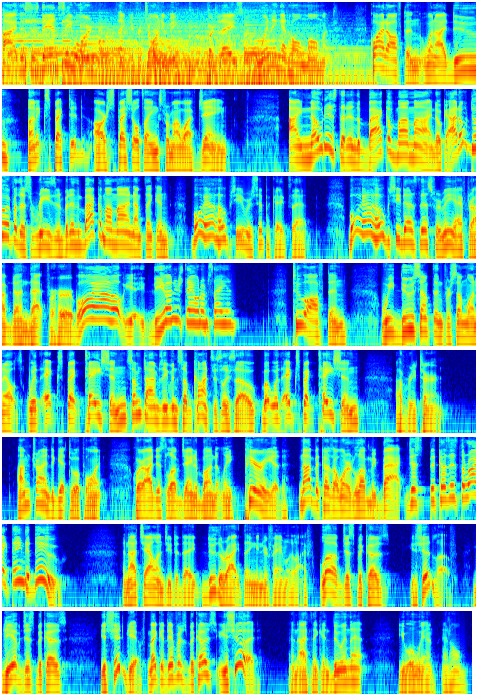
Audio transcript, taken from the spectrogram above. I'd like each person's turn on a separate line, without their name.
Hi, this is Dan Seaborn. Thank you for joining me for today's winning at home moment. Quite often, when I do unexpected or special things for my wife Jane, I notice that in the back of my mind, okay, I don't do it for this reason, but in the back of my mind, I'm thinking, boy, I hope she reciprocates that. Boy, I hope she does this for me after I've done that for her. Boy, I hope. Do you understand what I'm saying? Too often, we do something for someone else with expectation, sometimes even subconsciously so, but with expectation of return. I'm trying to get to a point where I just love Jane abundantly, period. Not because I want her to love me back, just because it's the right thing to do. And I challenge you today do the right thing in your family life. Love just because you should love. Give just because you should give. Make a difference because you should. And I think in doing that, you will win at home.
